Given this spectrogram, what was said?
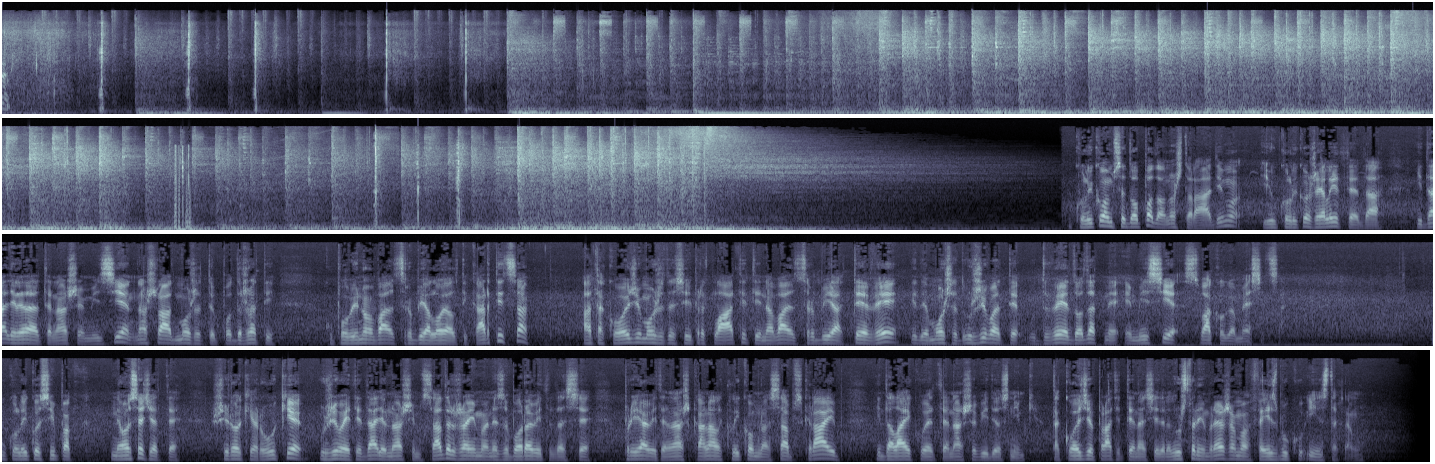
Perfect. Ukoliko vam se dopada ono što radimo i ukoliko želite da i dalje gledate naše emisije, naš rad možete podržati kupovinom Wild Srbija Loyalty kartica, a takođe možete se i pretplatiti na Wild Srbija TV gde možete da uživate u dve dodatne emisije svakoga meseca. Ukoliko se ipak ne osjećate široke ruke, uživajte dalje u našim sadržajima, ne zaboravite da se prijavite na naš kanal klikom na subscribe i da lajkujete naše video snimke. Takođe pratite nas i na društvenim mrežama, Facebooku i Instagramu.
